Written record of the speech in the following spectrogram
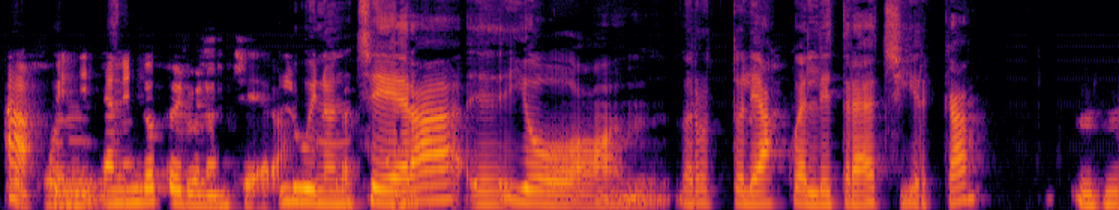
Ah, quindi ti hanno indotto e lui non c'era. Lui non c'era, eh, io ho mm, rotto le acque alle 3 circa Mh-mh.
